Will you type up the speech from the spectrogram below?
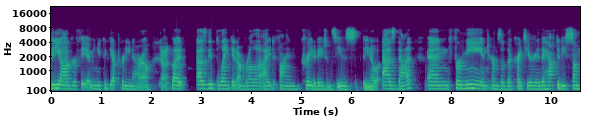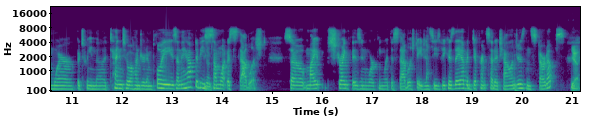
videography. I mean, you could get pretty narrow. But as the blanket umbrella, I define creative agencies, you know, as that. And for me, in terms of the criteria, they have to be somewhere between the 10 to 100 employees and they have to be somewhat established. So my strength is in working with established agencies because they have a different set of challenges than startups. Yeah.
